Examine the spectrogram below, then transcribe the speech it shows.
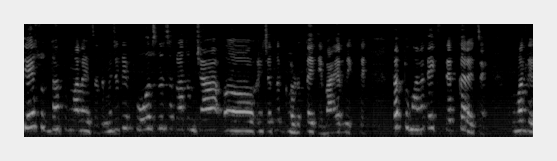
ते सुद्धा तुम्हाला यायचं म्हणजे ते फोर्सनं सगळं तुमच्या ह्याच्यातलं घडतंय ते बाहेर निघतंय. तर तुम्हाला ते एक्सेप्ट करायचं आहे तुम्हाला ते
